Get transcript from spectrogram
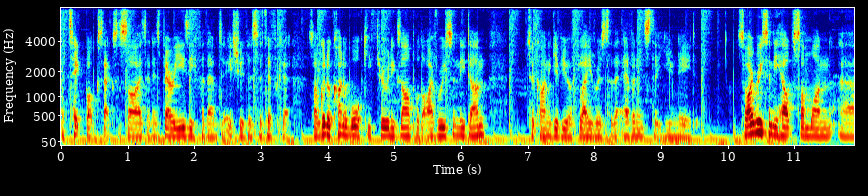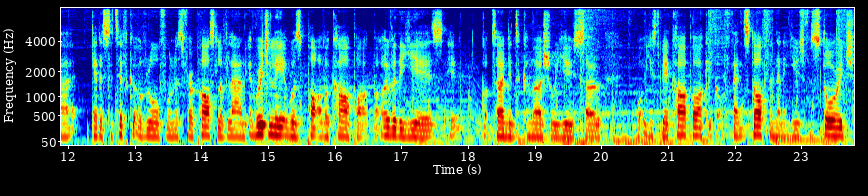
a tick box exercise and it's very easy for them to issue the certificate. So I'm going to kind of walk you through an example that I've recently done to kind of give you a flavour as to the evidence that you need. So I recently helped someone uh, get a certificate of lawfulness for a parcel of land. Originally it was part of a car park, but over the years it got turned into commercial use. So what used to be a car park, it got fenced off and then it used for storage.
